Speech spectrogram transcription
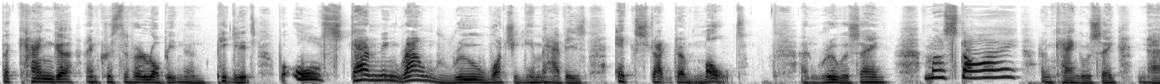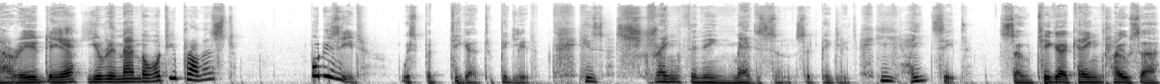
But Kanga and Christopher Robin and Piglet were all standing round Roo watching him have his extract of malt. And Roo was saying, Must I? And Kanga was saying, Roo dear, you remember what you promised? What is it? whispered Tigger to Piglet. His strengthening medicine, said Piglet. He hates it. So Tigger came closer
